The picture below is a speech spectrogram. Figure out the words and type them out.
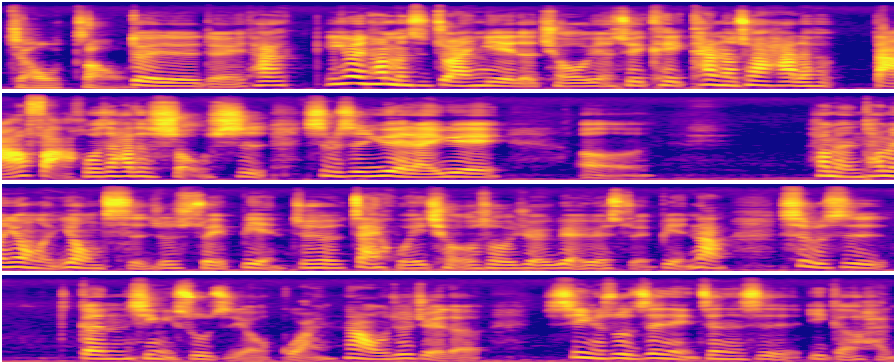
焦躁。对对对，他因为他们是专业的球员，所以可以看得出来他的打法或者他的手势是不是越来越呃。他们他们用的用词就是随便，就是在回球的时候就越来越随便。那是不是跟心理素质有关？那我就觉得心理素质这点真的是一个很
